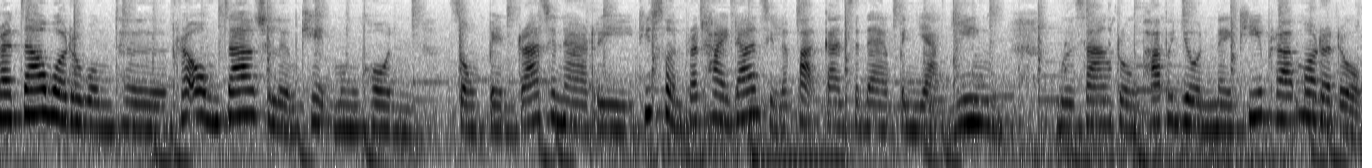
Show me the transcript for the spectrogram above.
พระเจ้าวรวงเธอ พระองค์เจ้าเฉลิมเขตมงคล ทรงเป็นราชนารีที่สนพระทัยด้านศิลปะการแสดงเป็นอย่างยิ่ง เมื่อสร้างโรงภาพยนตร์ในที่พระมรดก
